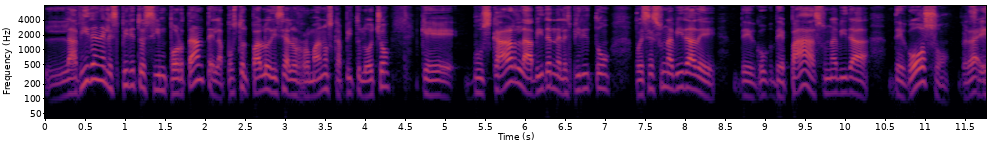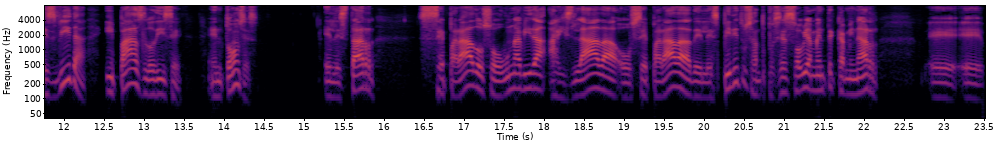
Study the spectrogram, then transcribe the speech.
la vida en el Espíritu es importante. El apóstol Pablo dice a los Romanos capítulo 8 que buscar la vida en el Espíritu pues es una vida de, paz, una vida de gozo, ¿verdad? Es. vida y paz, lo dice. Entonces, el estar separados o una vida aislada o separada del Espíritu Santo, pues es obviamente caminar eh, eh,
